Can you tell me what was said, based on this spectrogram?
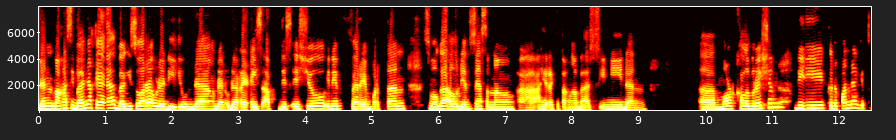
Dan makasih banyak ya bagi suara udah diundang dan udah raise up this issue. Ini very important. Semoga audiensnya senang uh, akhirnya kita ngebahas ini dan uh, more collaboration di ke depannya gitu.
